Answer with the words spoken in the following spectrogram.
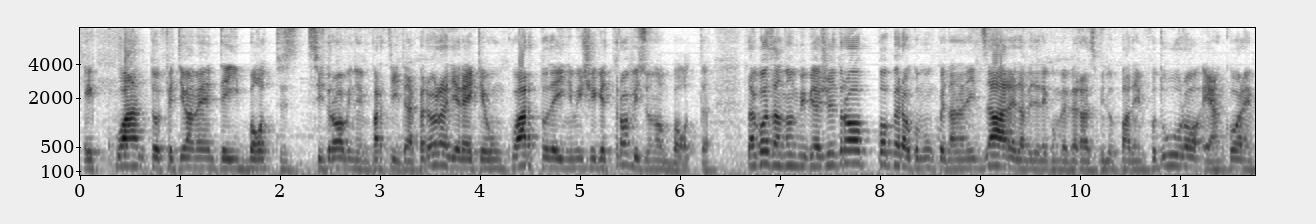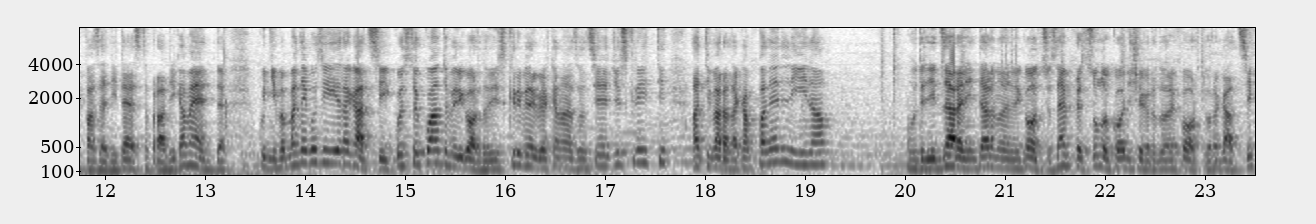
e quanto effettivamente i bot si trovino in partita. Per ora direi che un quarto dei nemici che trovi sono bot. La cosa non mi piace troppo, però comunque da analizzare, da vedere come verrà sviluppata in futuro e ancora in fase di test praticamente. Quindi va bene così ragazzi, questo è quanto, vi ricordo di iscrivervi al canale se non siete già iscritti, attivare la campanellina utilizzare all'interno del negozio sempre solo codice creatore Fortune ragazzi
